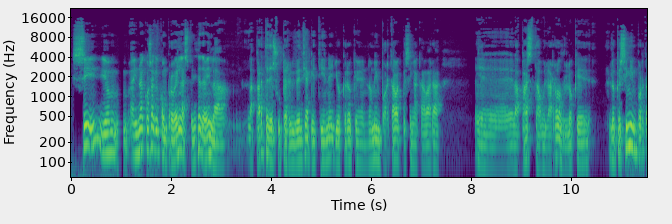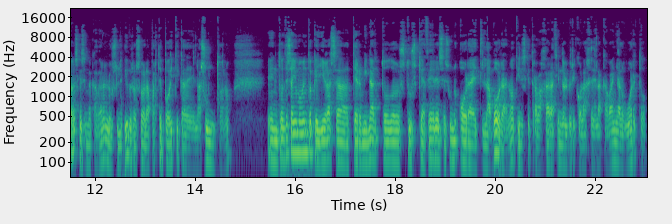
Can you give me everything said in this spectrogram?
Sí, yo, hay una cosa que comprobé en la experiencia también, la, la parte de supervivencia que tiene, yo creo que no me importaba que se me acabara eh, la pasta o el arroz. Lo que, lo que sí me importaba es que se me acabaran los libros o la parte poética del asunto, ¿no? Entonces hay un momento que llegas a terminar todos tus quehaceres, es un hora et labora, ¿no? Tienes que trabajar haciendo el bricolaje de la cabaña, el huerto,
